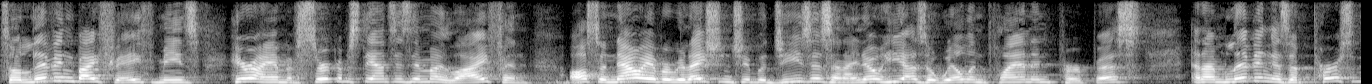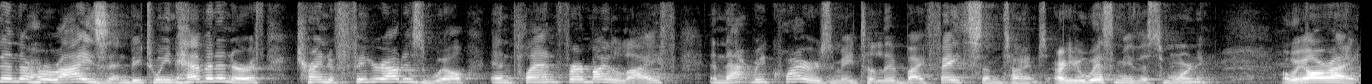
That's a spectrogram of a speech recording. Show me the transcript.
So, living by faith means here I am of circumstances in my life, and also now I have a relationship with Jesus, and I know He has a will and plan and purpose. And I'm living as a person in the horizon between heaven and earth, trying to figure out His will and plan for my life. And that requires me to live by faith sometimes. Are you with me this morning? Are we all right?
